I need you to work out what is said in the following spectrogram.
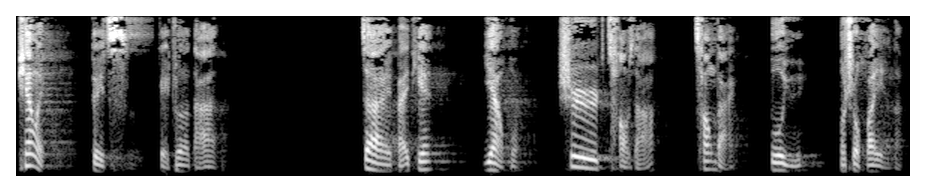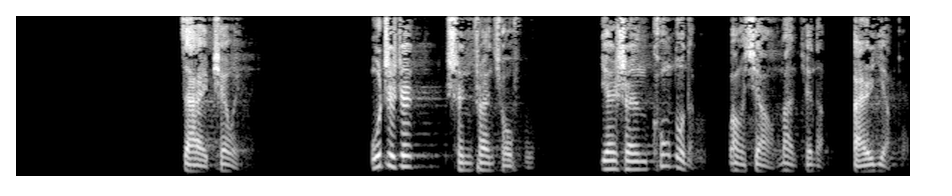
片尾对此给出了答案：在白天，焰火是嘈杂、苍白、多余、不受欢迎的。在片尾，吴志珍身穿囚服，眼神空洞的望向漫天的白日焰火。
